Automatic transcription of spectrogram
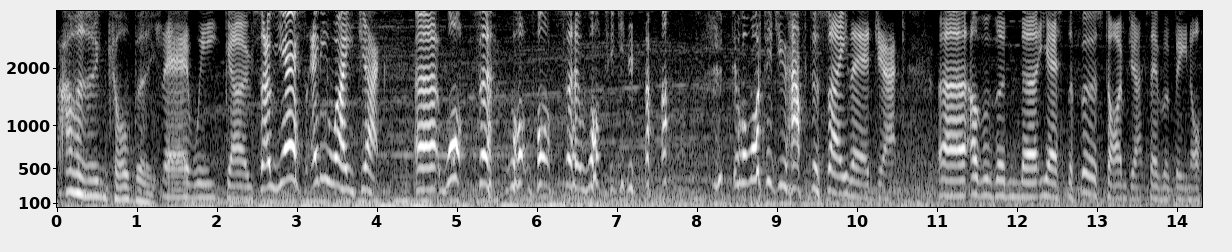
I was in Colby. There we go. So, yes, anyway, Jack, Uh, what, uh, what, what, uh, what did you, what did you have to say there, Jack? Uh, other than, uh, yes, the first time Jack's ever been off,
